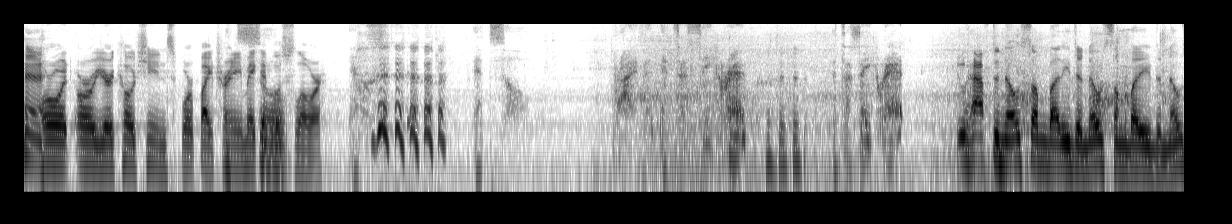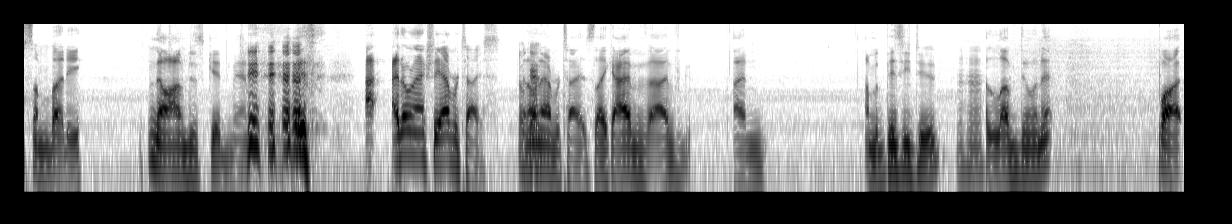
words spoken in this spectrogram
or, or your coaching and sport bike training, It's make it go so- slower. It's so private. It's a secret. it's a secret. You have to know somebody to know somebody to know somebody. No, I'm just kidding, man. I, I don't actually advertise. I don't advertise. Like I've, I've, I'm, I'm a busy dude. I love doing it, but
